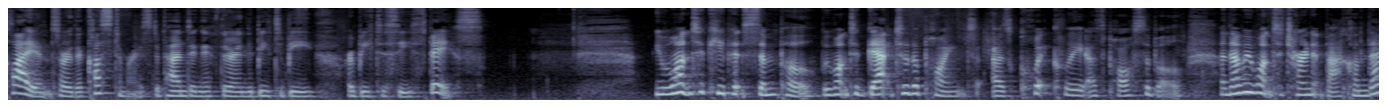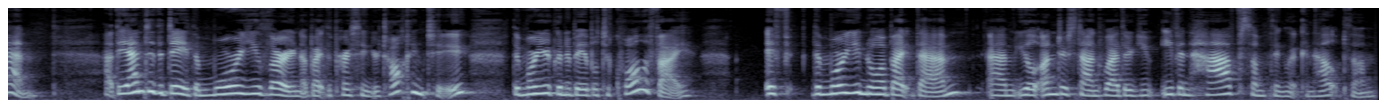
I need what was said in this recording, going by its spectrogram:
clients or their customers, depending if they're in the B2B or B2C space. You want to keep it simple. We want to get to the point as quickly as possible, and then we want to turn it back on them. At the end of the day, the more you learn about the person you're talking to, the more you're going to be able to qualify. If the more you know about them, um, you'll understand whether you even have something that can help them,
